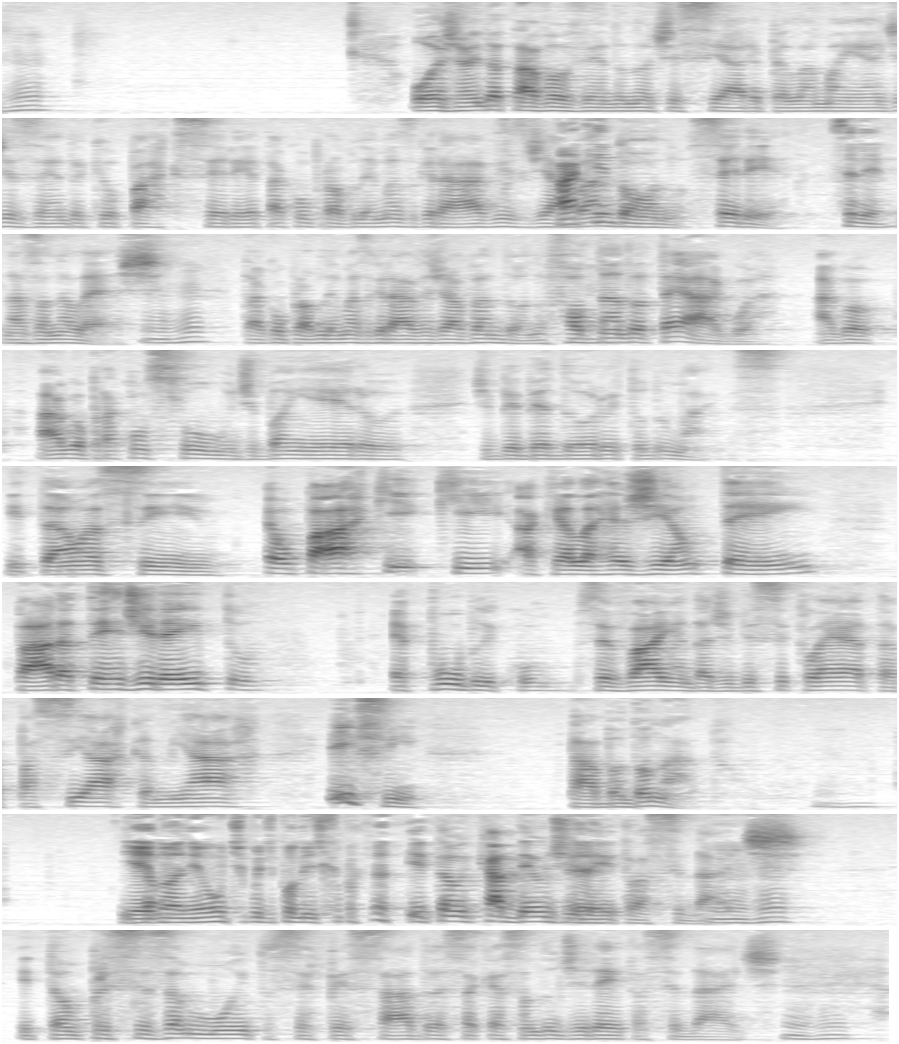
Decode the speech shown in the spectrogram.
Hoje eu ainda estava ouvindo o noticiário pela manhã dizendo que o Parque Serê está com problemas graves de Parque? abandono. Serê Serê. na Zona Leste. Está com problemas graves de abandono, faltando até água. Água, água para consumo, de banheiro, de bebedouro e tudo mais. Então, assim, é o parque que aquela região tem para ter direito. É público, você vai andar de bicicleta, passear, caminhar, enfim, está abandonado. E aí não há nenhum tipo de política pra... Então, cadê o direito à cidade? Então, precisa muito ser pensado essa questão do direito à cidade.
